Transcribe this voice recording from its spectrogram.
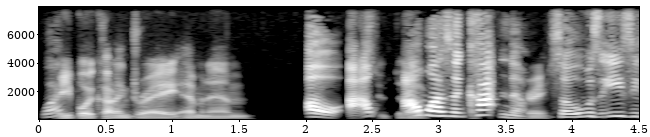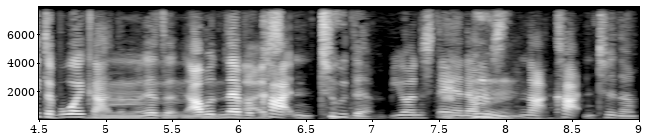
What? Are you boycotting Dre, Eminem? Oh, I I wasn't cotton them, Right. so it was easy to boycott them. It was- I was Mm, never I see. cotton to them. You understand? I was not cotton to them.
